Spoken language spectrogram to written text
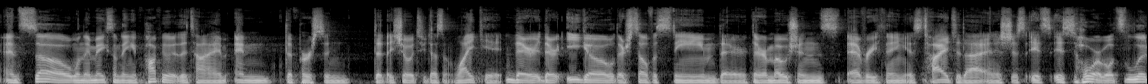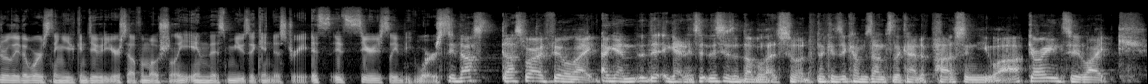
And so when they make something popular at the time and the person that they show it to doesn't like it, their their ego, their self esteem, their their emotions, everything is tied to that, and it's just it's it's horrible. It's literally the worst thing you can do to yourself emotionally in this music industry. It's it's seriously the worst. See, that's that's where I feel like again th- again this is a double edged sword because it comes down to the kind of person you are. Going to like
